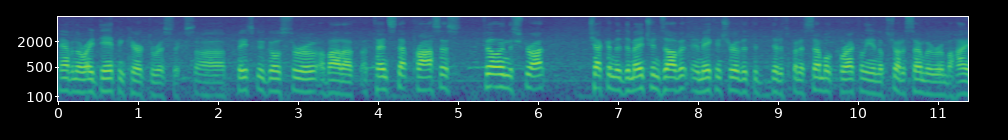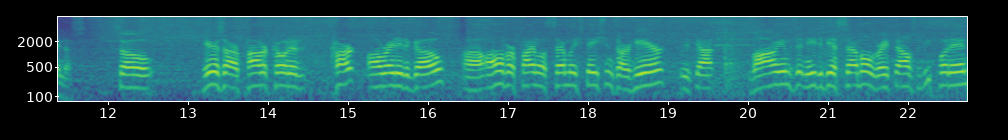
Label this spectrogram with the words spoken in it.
having the right damping characteristics. Uh, basically goes through about a 10-step process, filling the strut, checking the dimensions of it, and making sure that, the, that it's been assembled correctly in the strut assembly room behind us. So Here's our powder coated cart all ready to go. Uh, all of our final assembly stations are here. We've got volumes that need to be assembled, rate valves to be put in.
